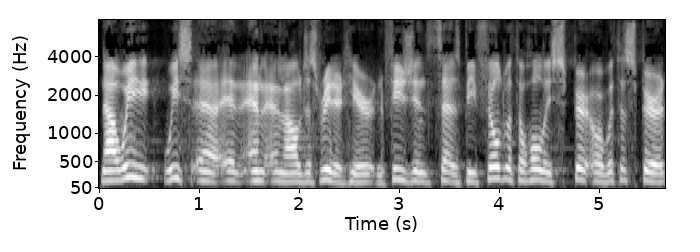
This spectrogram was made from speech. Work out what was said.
Now, we, we uh, and, and, and, I'll just read it here. In Ephesians, it says, Be filled with the Holy Spirit, or with the Spirit,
